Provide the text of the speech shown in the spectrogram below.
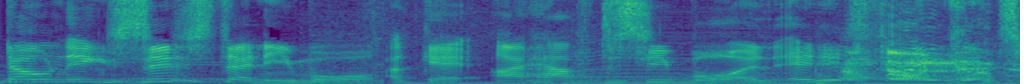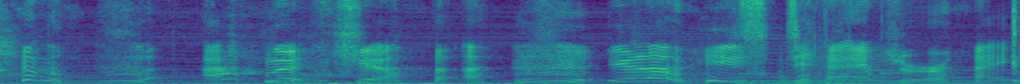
don't exist anymore. Okay, I have to see more. And, and it's Franklin amateur. You know he's dead, right?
